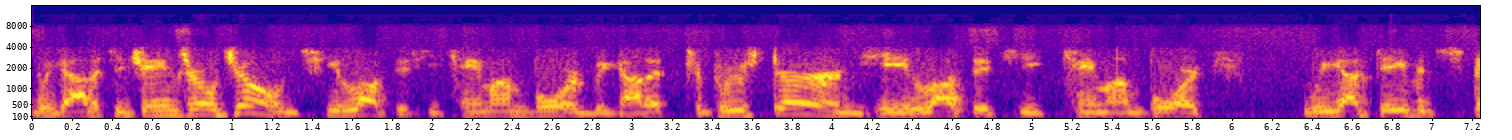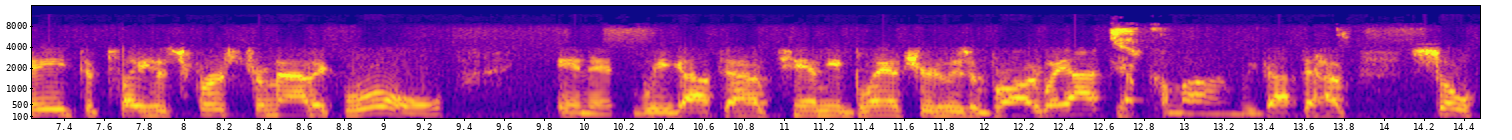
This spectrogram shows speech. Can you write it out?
we got it to James Earl Jones. He loved it. He came on board. We got it to Bruce Dern. He loved it. He came on board. We got David Spade to play his first dramatic role in it. We got to have Tammy Blanchard, who's a Broadway actress, yep. come on. We got to have so.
